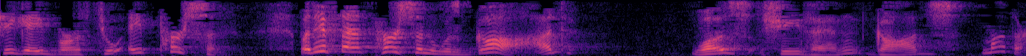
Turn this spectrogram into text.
she gave birth to a person. But if that person was God, was she then God's mother?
